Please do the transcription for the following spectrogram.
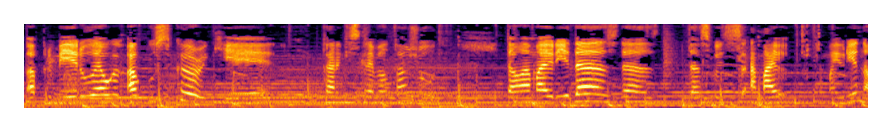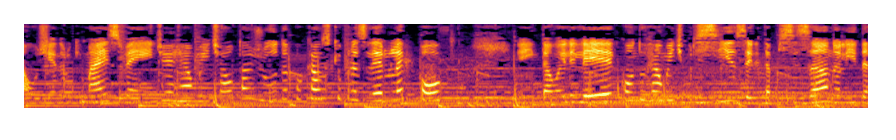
A primeiro é o Augusto Curry, que é o cara que escreve autoajuda. Então a maioria das, das, das coisas, a, mai, a maioria não, o gênero que mais vende é realmente autoajuda, por causa que o brasileiro lê pouco. Então ele lê quando realmente precisa, ele está precisando ali da,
